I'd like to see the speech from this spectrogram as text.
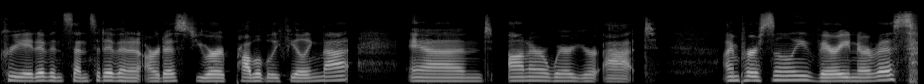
creative and sensitive and an artist, you are probably feeling that. And honor where you're at. I'm personally very nervous.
